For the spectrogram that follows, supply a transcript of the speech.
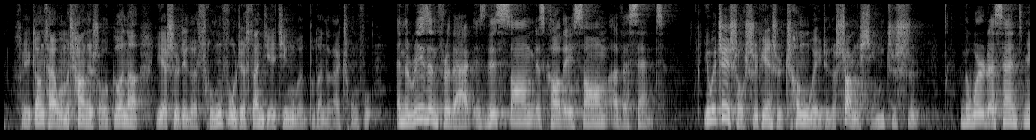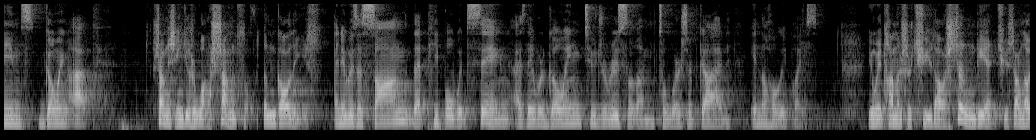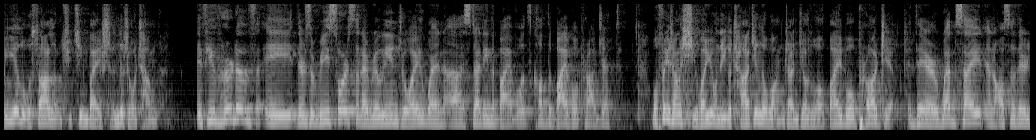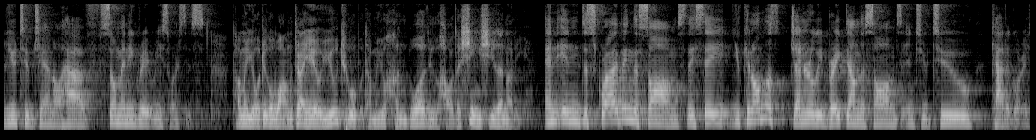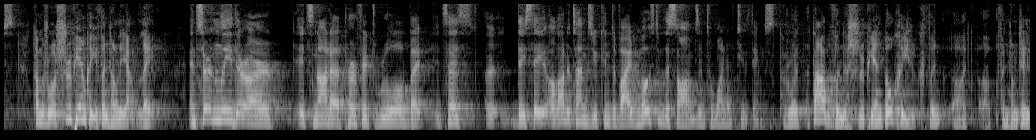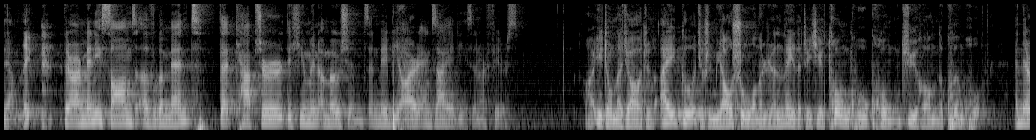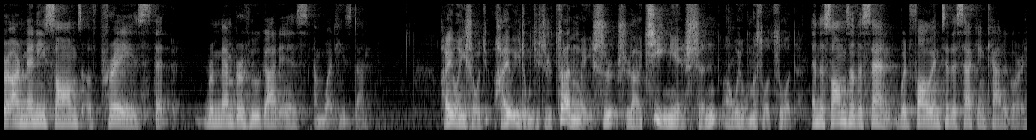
And the reason for that is this psalm is called a psalm of ascent. 因为这首诗篇是称为这个上行之诗。And the word ascent means going up. And it was a song that people would sing as they were going to Jerusalem to worship God in the holy place. 因为他们是去到圣殿，去上到耶路撒冷去敬拜神的时候唱的。If you've heard of a, there's a resource that I really enjoy when uh, studying the Bible. It's called the Bible Project. 我非常喜欢用的一个查经的网站叫做 Bible Project。Their website and also their YouTube channel have so many great resources. 他们有这个网站，也有 YouTube，他们有很多这个好的信息在那里。and in describing the Psalms, they say you can almost generally break down the Psalms into two categories. And certainly there are it's not a perfect rule, but it says uh, they say a lot of times you can divide most of the psalms into one of two things. There are many psalms of lament that capture the human emotions and maybe our anxieties and our fears. 啊，一种呢叫这个哀歌，就是描述我们人类的这些痛苦、恐惧和我们的困惑。And there are many psalms of praise that remember who God is and what He's done. 还有一首就还有一种就是赞美诗，是来纪念神啊为我们所做的。And the psalms of ascent would fall into the second category.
